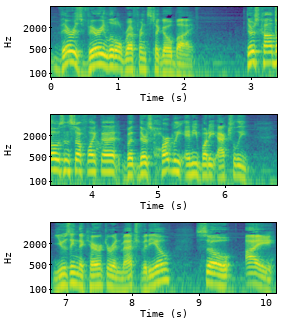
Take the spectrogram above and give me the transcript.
there is very little reference to go by. There's combos and stuff like that, but there's hardly anybody actually using the character in match video. So I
